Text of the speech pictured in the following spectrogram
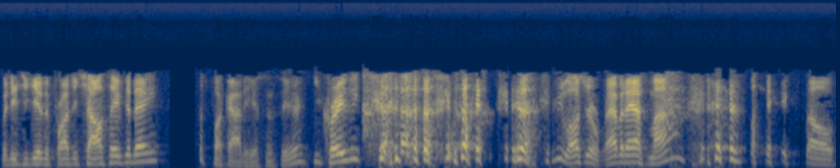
but did you give the Project Child Save today? the fuck out of here, sincere. You crazy? you lost your rabbit ass mind? like, so,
